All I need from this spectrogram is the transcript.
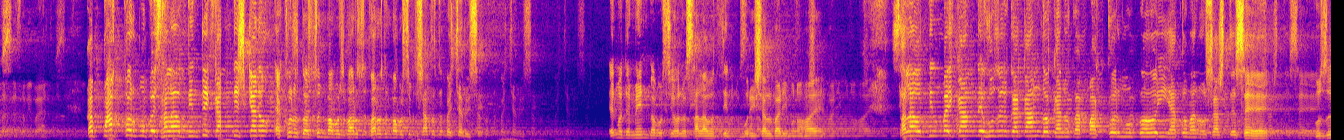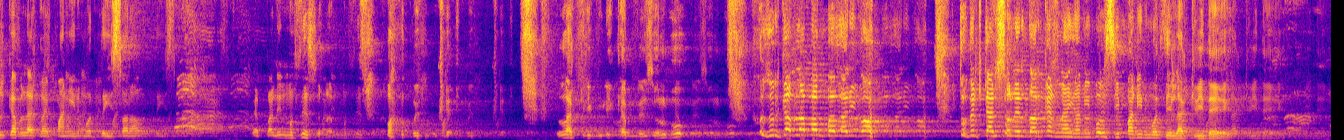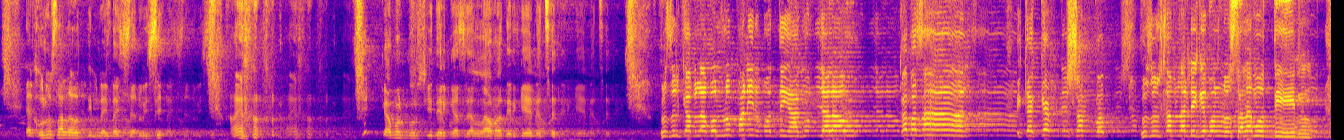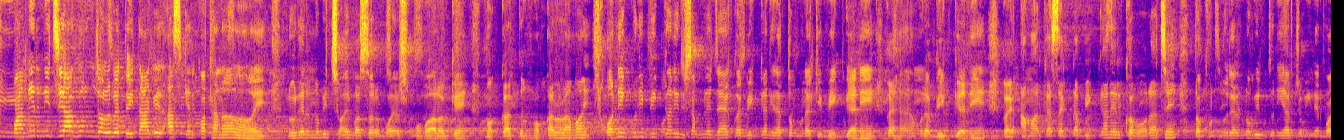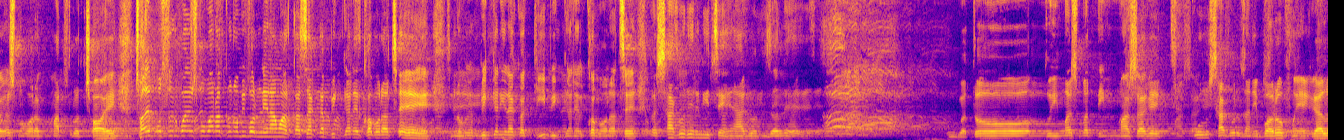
পাক করব কই সালাউদ্দিন, তুই কান্দিস কেন? এখনও দশজন বাবর বারো জন বাবরসির মধ্যে সাতজন বাচ্চা রয়েছে। এর মধ্যে মেইন বাবরসি হলো সালাউদ্দিন, বরিশাল বাড়ি মনে হয়। সালাউদ্দিন ভাই কান্দে, হুজুর কা কান্দ কেন? পাক করমু কই এত মানুষ আসতেছে। হুজুর কাবলা কয়, পানির মধ্যেই সরাও। পানির মধ্যে সরাও। লাকড়ি গুলি কেমনে চলবো? হুজুর কাবলা মগবাজারি কর তোদের টেনশনের দরকার নাই, আমি বলছি পানির মধ্যে লাকড়ি দে। এখনও সালাউদ্দিন ভাই বাচ্চা রয়েছে কেমন মুর্শিদের কাছে আল্লাহ আমাদেরকে এনেছেন। হুজুর কাবলা বলল, পানির মধ্যে আগুন জ্বালাও। কাবাজান এটা কেমনে সম্ভব? হুজুর কাবলা ডেকে বলল, সালামুদ্দিন, পানির নিচে আগুন জ্বলবে তো এটা আগে আজকের কথা নয়। নূরের নবী ছয় বছর বয়স মুবারকে, মক্কাতুল মোকাররামায় অনেকগুলি বিজ্ঞানীর সামনে যায়, কয়, বিজ্ঞানীরা তোমরা কি বিজ্ঞানী? কয় হ্যাঁ আমরা বিজ্ঞানী। কয়, আমার কাছে একটা বিজ্ঞানের খবর আছে। তখন নূরের নবীর দুনিয়ার জমিনের বয়স মোবারক মাত্র ছয়। ছয় বছর বয়স মোবারক নবী বললেন, আমার কাছে একটা বিজ্ঞানের খবর আছে। বিজ্ঞানীরা কয় কি বিজ্ঞানের খবর আছে? সাগরের নিচে আগুন জ্বলে। গত দুই মাস বা তিন মাস আগে কোন সাগর জানি বরফ হয়ে গেল।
